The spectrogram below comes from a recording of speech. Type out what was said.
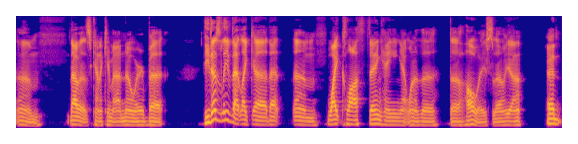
Um, that was kind of came out of nowhere, but he does leave that like uh that um white cloth thing hanging at one of the the hallways. So yeah, and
